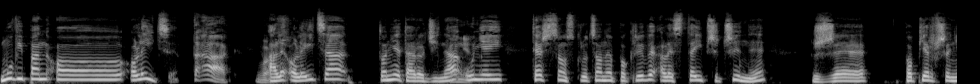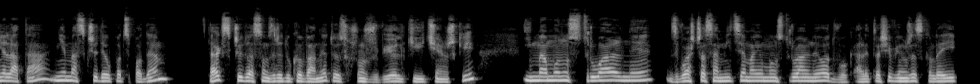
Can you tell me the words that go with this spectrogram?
Mówi pan o olejcy, Tak. Właśnie. ale olejca to nie ta rodzina. Nie U niej też są skrócone pokrywy, ale z tej przyczyny, że po pierwsze nie lata, nie ma skrzydeł pod spodem, tak? Skrzydła są zredukowane, to jest chrząszcz wielki i ciężki i ma monstrualny, zwłaszcza samice mają monstrualny odwłok, ale to się wiąże z kolei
